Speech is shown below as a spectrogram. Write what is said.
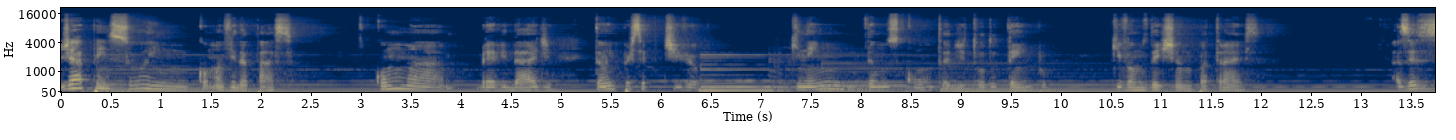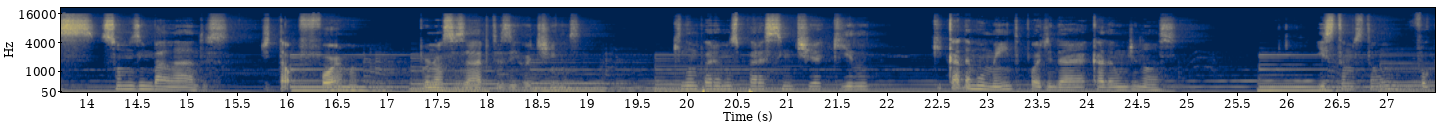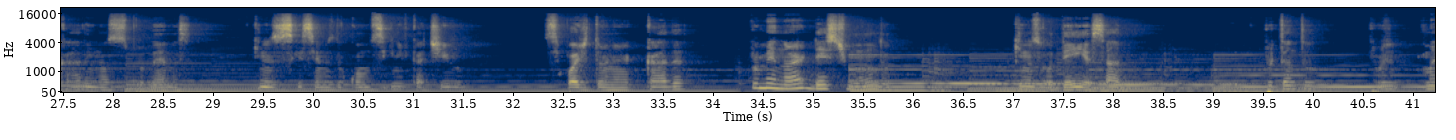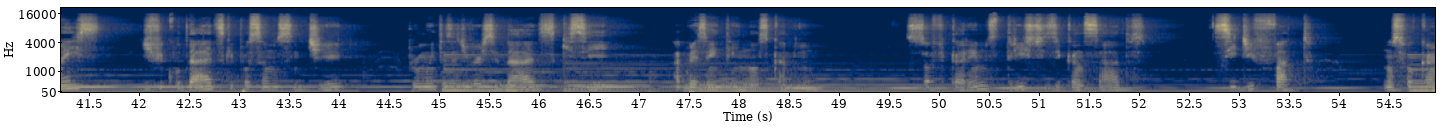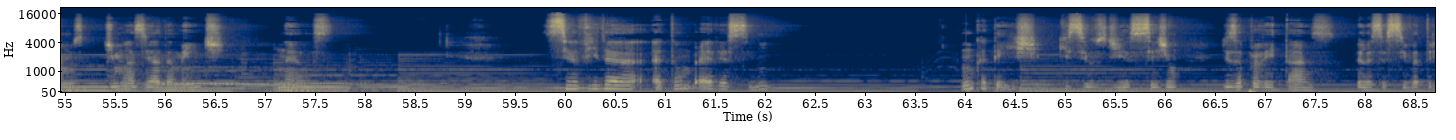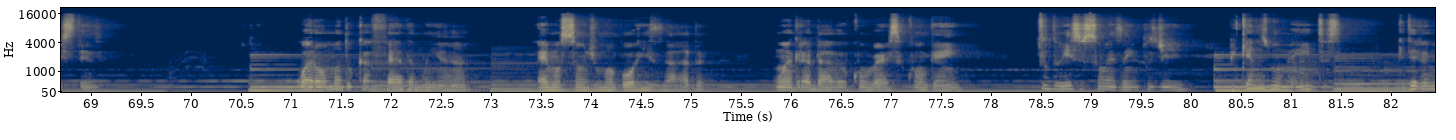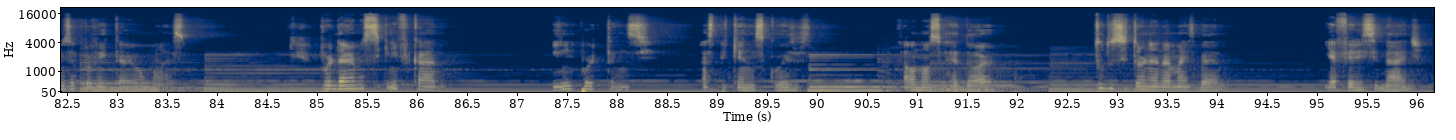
Já pensou em como a vida passa? Como uma brevidade tão imperceptível que nem damos conta de todo o tempo que vamos deixando para trás? Às vezes somos embalados de tal forma por nossos hábitos e rotinas que não paramos para sentir aquilo que cada momento pode dar a cada um de nós. E estamos tão focados em nossos problemas que nos esquecemos do quão significativo se pode tornar cada por menor deste mundo que nos rodeia, sabe? Portanto, por mais dificuldades que possamos sentir, por muitas adversidades que se apresentem em nosso caminho, só ficaremos tristes e cansados se de fato nos focarmos demasiadamente nelas. Se a vida é tão breve assim, nunca deixe que seus dias sejam desaproveitados pela excessiva tristeza. O aroma do café da manhã, a emoção de uma boa risada, uma agradável conversa com alguém, tudo isso são exemplos de pequenos momentos que devemos aproveitar ao máximo. Por darmos significado e importância as pequenas coisas ao nosso redor, tudo se tornará mais belo e a felicidade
